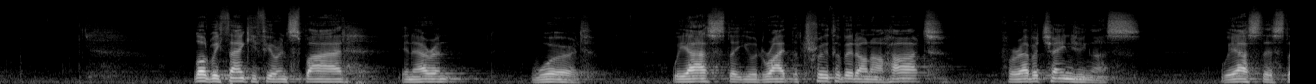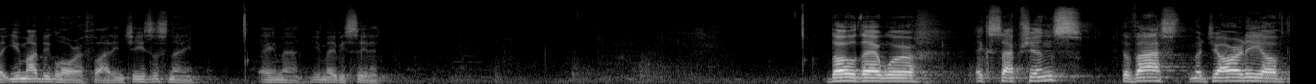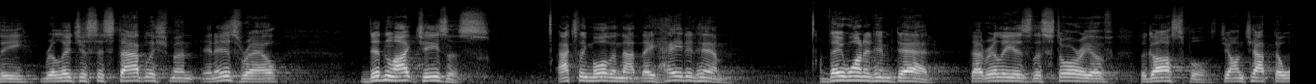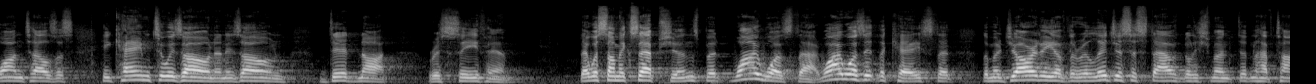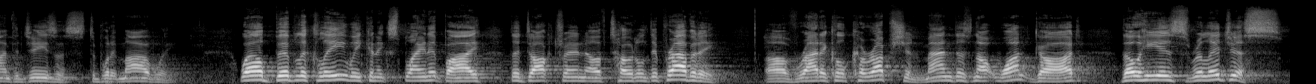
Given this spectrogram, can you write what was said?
Lord, we thank you for your inspired, inerrant word. We ask that you would write the truth of it on our heart, forever changing us. We ask this that you might be glorified. In Jesus' name, amen. You may be seated. Though there were exceptions, the vast majority of the religious establishment in Israel didn't like Jesus. Actually, more than that, they hated him. They wanted him dead. That really is the story of the Gospels. John chapter 1 tells us he came to his own, and his own did not receive him. There were some exceptions, but why was that? Why was it the case that the majority of the religious establishment didn't have time for Jesus, to put it mildly? Well, biblically, we can explain it by the doctrine of total depravity, of radical corruption. Man does not want God, though he is religious.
